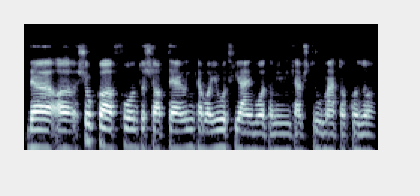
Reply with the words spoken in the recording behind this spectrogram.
de a sokkal fontosabb, te inkább a jódhiány volt, ami inkább strúmát okozott.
